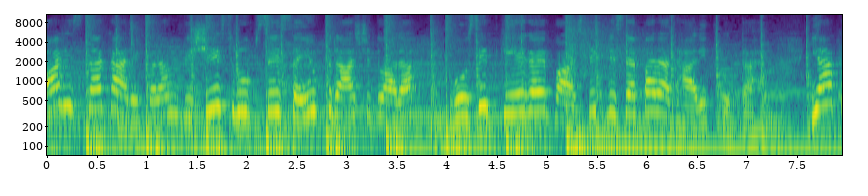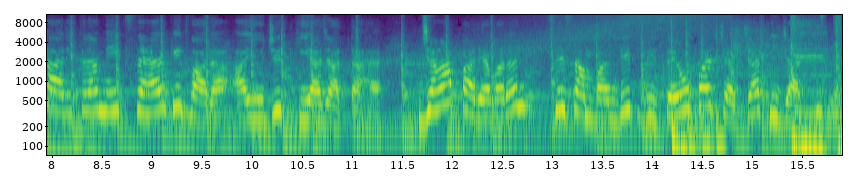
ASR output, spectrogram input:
और इसका कार्यक्रम विशेष रूप से संयुक्त राष्ट्र द्वारा घोषित किए गए वार्षिक विषय पर आधारित होता है। यह कार्यक्रम एक शहर के द्वारा आयोजित किया जाता है, जहाँ पर्यावरण से संबंधित विषयों पर चर्चा की जाती है,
